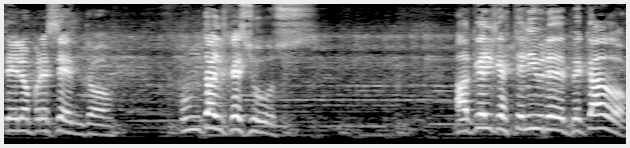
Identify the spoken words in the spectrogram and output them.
te lo presento. Un tal Jesús, aquel que esté libre de pecado,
